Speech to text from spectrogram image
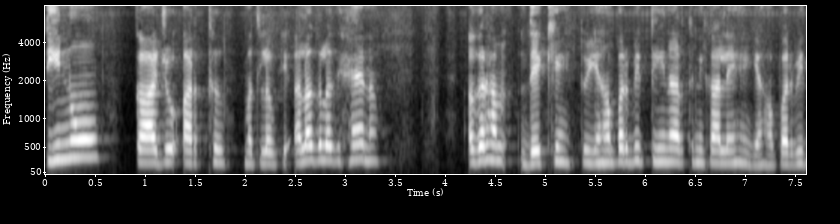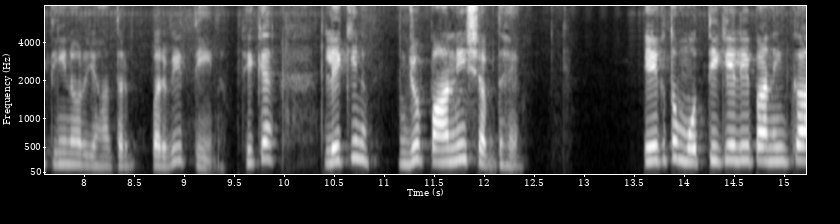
तीनों का जो अर्थ मतलब कि अलग अलग है ना? अगर हम देखें तो यहाँ पर भी तीन अर्थ निकाले हैं, यहाँ पर भी तीन और यहाँ तर, पर भी तीन, ठीक है? लेकिन जो पानी शब्द है, एक तो मोती के लिए पानी का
